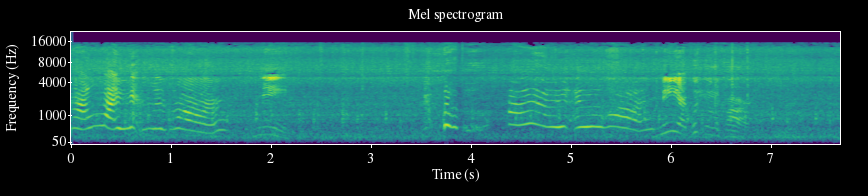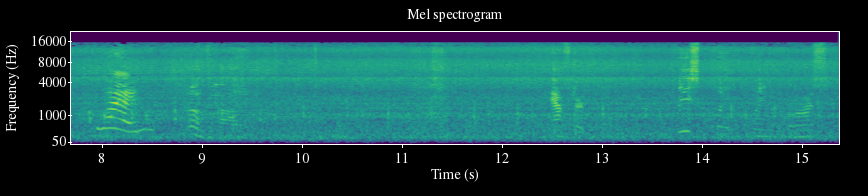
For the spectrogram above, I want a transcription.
How do I get in the car? Me. How do I get in the car? Me, I put you in the car. When? Oh god. After. Please quit playing with gauze. Why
